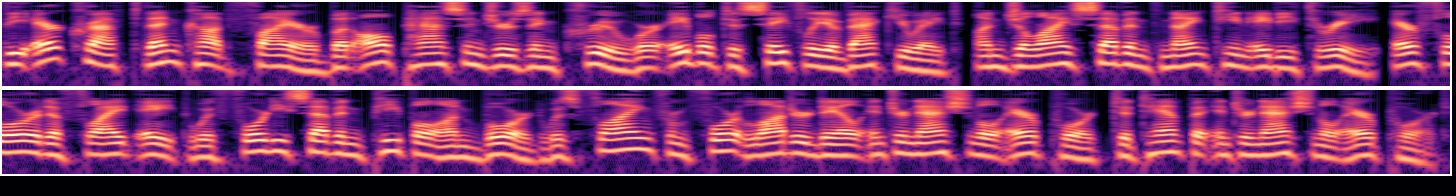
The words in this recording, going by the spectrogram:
The aircraft then caught fire but all passengers and crew were able to safely evacuate. On July 7, 1983, Air Florida Flight 8 with 47 people on board was flying from Fort Lauderdale International Airport to Tampa International Airport.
